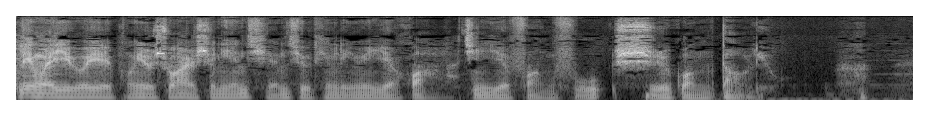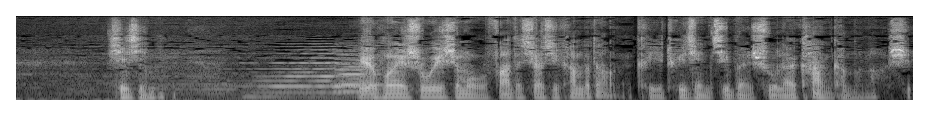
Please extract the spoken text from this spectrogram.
另外一位朋友说：“二十年前就听《凌云夜话》了，今夜仿佛时光倒流。”谢谢你。有朋友说：“为什么我发的消息看不到呢？可以推荐几本书来看看吗？”老师，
